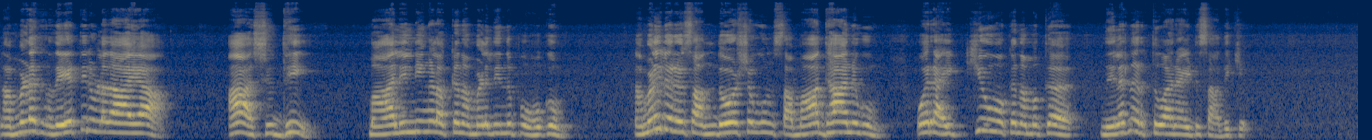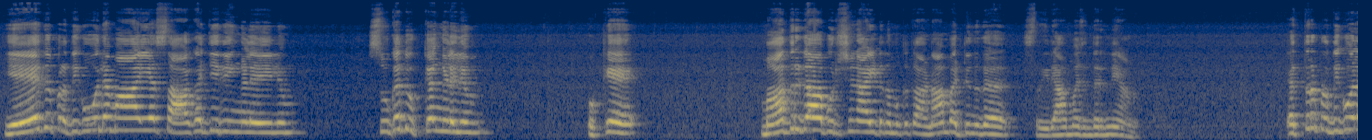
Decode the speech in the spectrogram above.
നമ്മുടെ ഹൃദയത്തിലുള്ളതായ ആ അശുദ്ധി മാലിന്യങ്ങളൊക്കെ നമ്മളിൽ നിന്ന് പോകും. നമ്മളിലൊരു സന്തോഷവും സമാധാനവും ഒരൈക്യവും ഒക്കെ നമുക്ക് നിലനിർത്തുവാനായിട്ട് സാധിക്കും. ഏത് പ്രതികൂലമായ സാഹചര്യങ്ങളിലും സുഖദുഃഖങ്ങളിലും ഒക്കെ മാതൃകാ പുരുഷനായിട്ട് നമുക്ക് കാണാൻ പറ്റുന്നത് ശ്രീരാമചന്ദ്രനെയാണ്. എത്ര പ്രതികൂല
